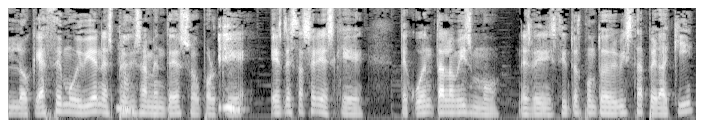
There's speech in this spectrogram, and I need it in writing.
lo que hace muy bien es precisamente eso, porque es de estas series que te cuenta lo mismo desde distintos puntos de vista, pero aquí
